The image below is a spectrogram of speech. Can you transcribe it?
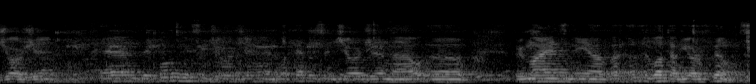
Georgia, and the politics in Georgia and what happens in Georgia now uh, reminds me of a, a lot of your films.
